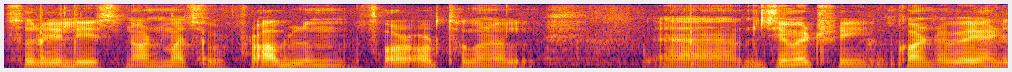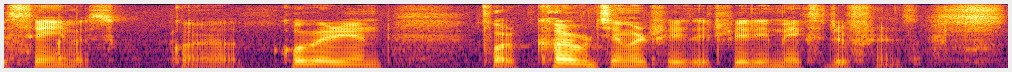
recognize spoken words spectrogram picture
So really it's not much of a problem for orthogonal uh, geometry. Contravariant is same as co covariant. For curved geometries it really makes a difference.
